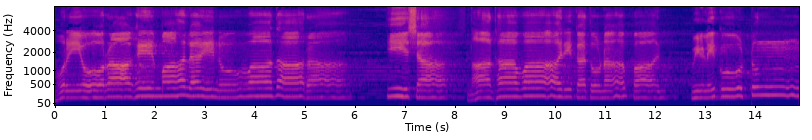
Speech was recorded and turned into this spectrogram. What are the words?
മുറിയോറാഹേ മാലയിനു വാദാറ ഈശ നാഥവാരിക തുണപ്പാൻ വിളികൂട്ടുന്നു.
